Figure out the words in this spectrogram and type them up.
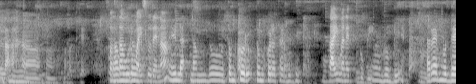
ಎಲ್ಲ. ಹಾ, ಹಾ, okay. ಸ್ವಂತ ಊರು ಮೈಸೂರೇನಾ? ಇಲ್ಲ ನಮ್ದು ತುಮಕೂರು ತುಮಕೂರು ಹತ್ರ ಬಿದ್ದಿ ತಾಯಿ ಮನೆ ಗುಬ್ಬಿ. ಗುಬ್ಬಿ. ಅರೆ ಮುದ್ದೆ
